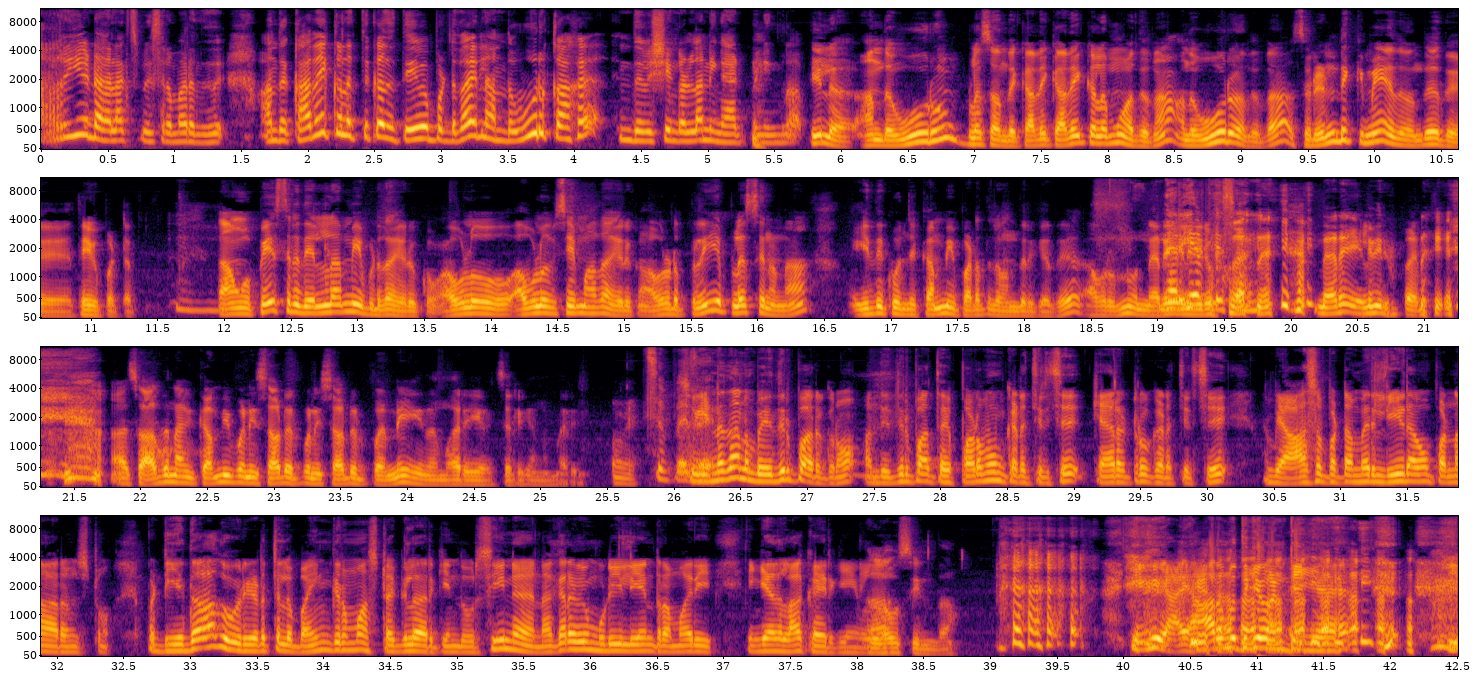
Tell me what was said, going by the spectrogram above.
நிறைய டைலாக்ஸ் பேசுற மாதிரி இருந்தது. அந்த கதைக்களத்துக்கு அது தேவைப்பட்டதா? இல்லை அந்த ஊருக்காக இந்த விஷயங்கள்லாம் நீங்க ஆட் பண்ணீங்களா? இல்லை அந்த ஊரும் ப்ளஸ் அந்த கதை கதைக்களமும் அதுதான். அந்த ஊரும் அதுதான். ஸோ ரெண்டுக்குமே அது வந்து அது தேவைப்பட்டது. அவங்க பேசுறது எல்லாமே இப்படி தான் இருக்கும். அவ்வளோ அவ்வளோ விஷயமா தான் இருக்கும். அவரோட பெரிய ப்ளஸ் என்னன்னா இது கொஞ்சம் கம்மி படத்தில் வந்திருக்குது. அவர் இன்னும் நிறைய நிறைய எழுதியிருப்பாரு. நிறைய எழுதியிருப்பாரு. ஸோ அதை நாங்கள் கம்மி பண்ணி ஷார்ட் அவுட் பண்ணி ஷார்ட் அவுட் பண்ணி இந்த மாதிரி வச்சிருக்கேன் இந்த மாதிரி. என்னதான் நம்ம எதிர்பார்க்குறோம் அந்த எதிர்பார்த்த படமும் கிடச்சிருச்சு கேரக்டரும் கிடச்சிருச்சு. நம்ம ஆசைப்பட்ட மாதிரி லீடாகவும் பண்ண ஆரம்பிச்சிட்டோம். பட் ஏதாவது ஒரு இடத்துல பயங்கரமாக ஸ்ட்ரகிளாக இருக்கு. இந்த ஒரு சீனை நகரவே முடியலையேன்ற மாதிரி எங்கேயாவது லாக் ஆயிருக்கீங்களா? லவ் சீன் தான். எங்க ஆரம்பத்துக்கே வந்துட்டீங்க.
